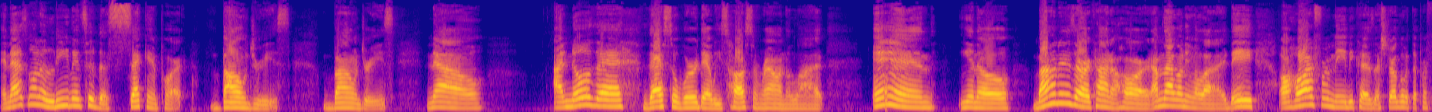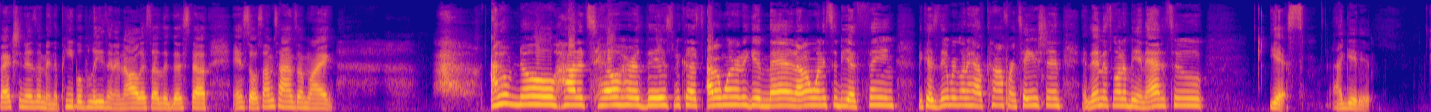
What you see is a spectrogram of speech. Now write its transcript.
And that's going to lead into the second part boundaries. Boundaries. Now, I know that that's a word that we toss around a lot and, you know, boundaries are kind of hard. I'm not going to even lie. They are hard for me because I struggle with the perfectionism and the people pleasing and all this other good stuff. And so sometimes I'm like, I don't know how to tell her this because I don't want her to get mad and I don't want it to be a thing because then we're going to have confrontation and then it's going to be an attitude. Yes, I get it.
